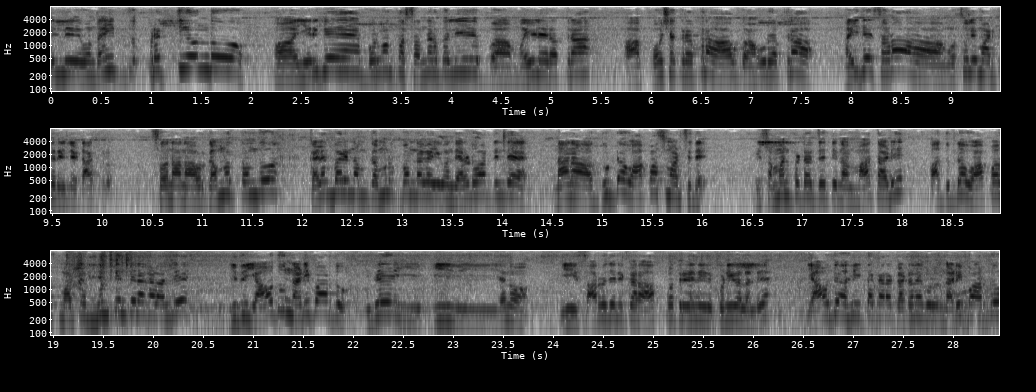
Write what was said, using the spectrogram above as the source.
ಇಲ್ಲಿ ಒಂದು ಐದು ಪ್ರತಿಯೊಂದು ಹೆರಿಗೆ ಬರುವಂತ ಸಂದರ್ಭದಲ್ಲಿ, ಬ- ಮಹಿಳೆಯರ ಹತ್ರ, ಆ, ಪೋಷಕರ ಹತ್ರ ಹಾಗೂ ಅವ್ರ ಹತ್ರ ಐದೈದು ಸಾವಿರ ವಸೂಲಿ ಮಾಡ್ತಾರೆ ಇಲ್ಲಿ ಡಾಕ್ಟ್ರು. ಸೊ ನಾನು ಅವ್ರ ಗಮನಕ್ಕೆ ತಂದು, ಕಳೆದ ಬಾರಿ ನಮ್ಮ ಗಮನಕ್ಕೆ ಬಂದಾಗ ಈಗ ಒಂದು ಎರಡು ವಾರದಿಂದ ನಾನು ಆ ದುಡ್ಡ ವಾಪಸ್ ಮಾಡಿಸಿದೆ. ಈ ಸಂಬಂಧಪಟ್ಟ ಜೊತೆ ನಾನು ಮಾತಾಡಿ, ಆ ದುಡ್ಡ ವಾಪಸ್ ಮಾಡಿಸಿ ಮುಂದಿನ ದಿನಗಳಲ್ಲಿ ಇದು ಯಾವುದು ನಡಿಬಾರ್ದು. ಇದೇ ಈ- ಏನು ಈ ಸಾರ್ವಜನಿಕರ ಆಸ್ಪತ್ರೆ ಏನಿದೆ ಕುಣಿಗಲಲ್ಲಿ ಯಾವುದೇ ಅಹಿತಕರ ಘಟನೆಗಳು ನಡಿಬಾರ್ದು.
